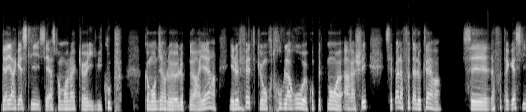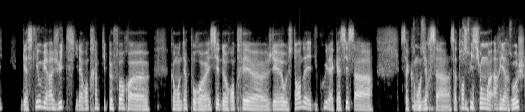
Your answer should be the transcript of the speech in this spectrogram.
derrière Gasly, c'est à ce moment-là qu'il lui coupe, comment dire, le, le pneu arrière. Et le fait qu'on retrouve la roue euh, complètement euh, arrachée, c'est pas la faute à Leclerc, hein. c'est la faute à Gasly. Gasly au virage 8, il est rentré un petit peu fort, euh, comment dire, pour essayer de rentrer, euh, je dirais, au stand, et du coup, il a cassé sa, sa comment dire, sa, sa transmission arrière gauche,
